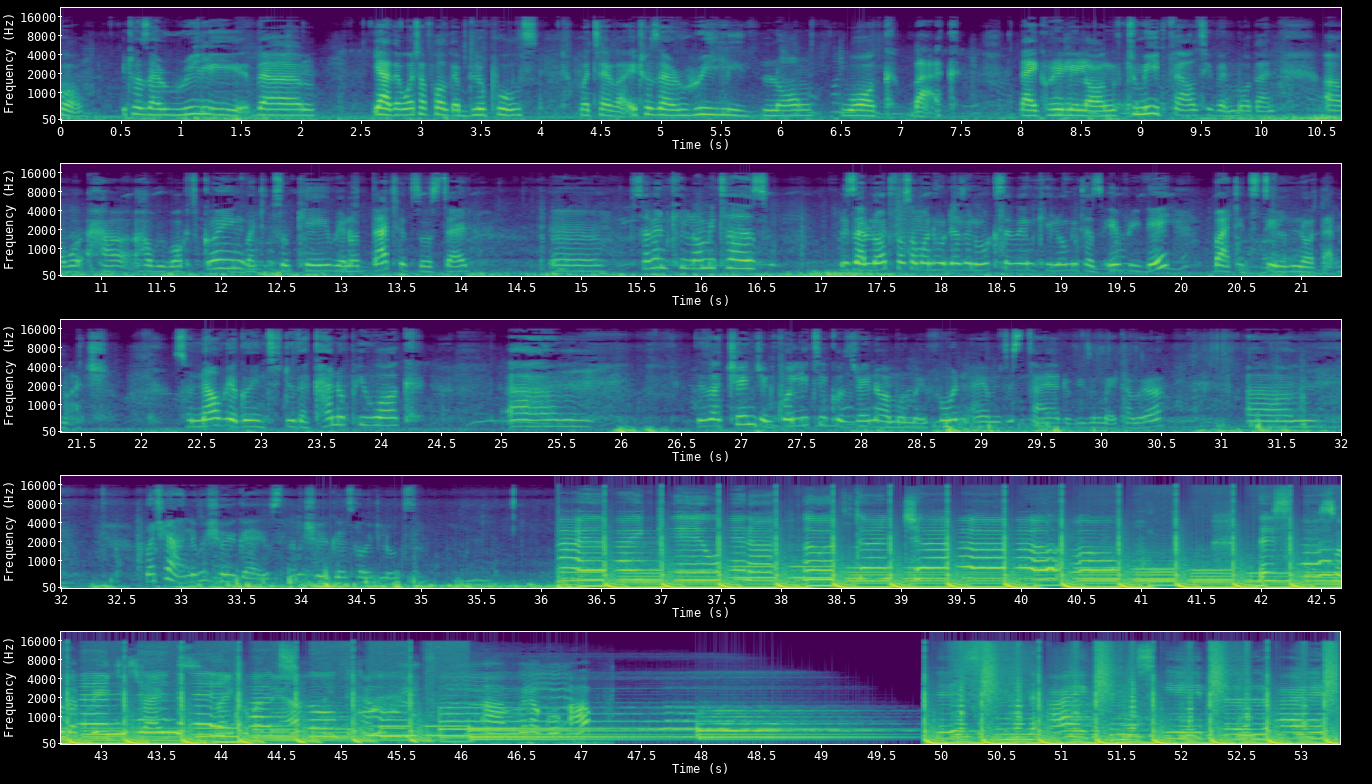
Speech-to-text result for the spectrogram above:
Waterfall it was a really the yeah the waterfall the blue pools whatever. It was a really long walk back like really long. To me it felt even more than uh, how, how we walked going but it's okay. We're not that exhausted. Uh, seven kilometers is a lot for someone who doesn't walk seven kilometers every day but it's still not that much. So now we are going to do the canopy walk. Um, there's a change in quality because right now I'm on my phone. I am just tired of using my camera. Um, but yeah, let me show you guys. Let me show you guys how it looks. I like it when I lose control. So the bridge is right, right over there, like the canopy. I'm gonna go up. Listen, I can see the light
